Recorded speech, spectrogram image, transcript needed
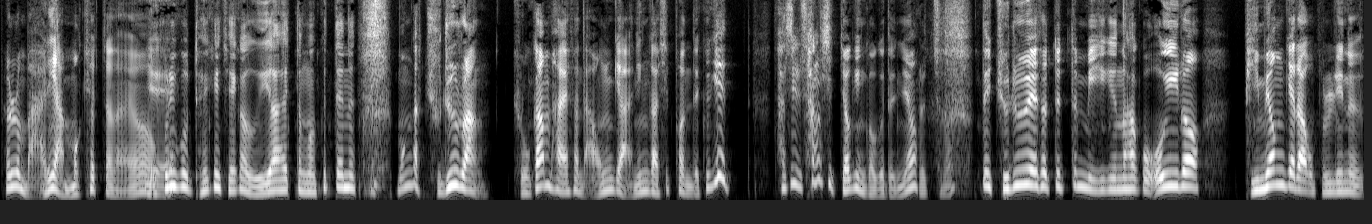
별로 말이 안 먹혔잖아요. 예. 그리고 되게 제가 의아했던 건 그때는 뭔가 주류랑 교감하에서 나온 게 아닌가 싶었는데 그게 사실 상식적인 거거든요. 그렇죠. 근데 주류에서 뜨뜻미긴 하고 오히려 비명계라고 불리는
